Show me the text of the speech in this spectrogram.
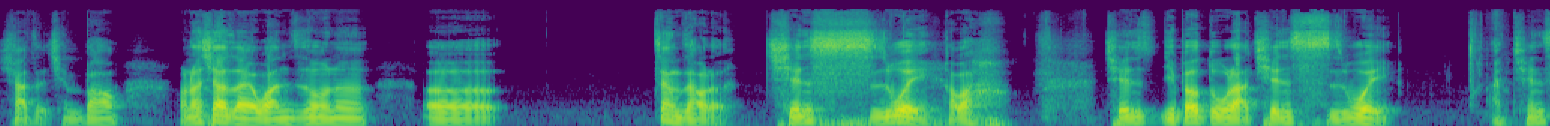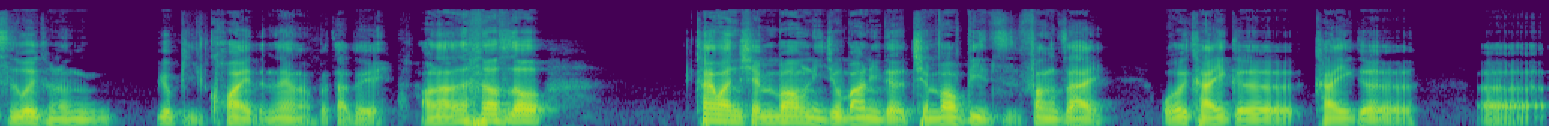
下载钱包。好，那下载完之后呢，呃，这样子好了，前十位好不好？前也不要多啦，前十位啊，前十位可能又比快的那样不大对。好了，那到时候。开完钱包，你就把你的钱包壁纸放在，我会开一个开一个呃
